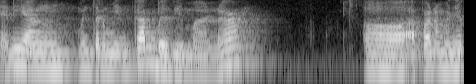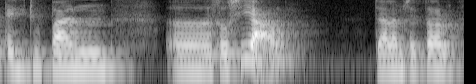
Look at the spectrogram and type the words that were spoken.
Nah, ini yang mencerminkan bagaimana uh, apa namanya kehidupan uh, sosial dalam sektor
